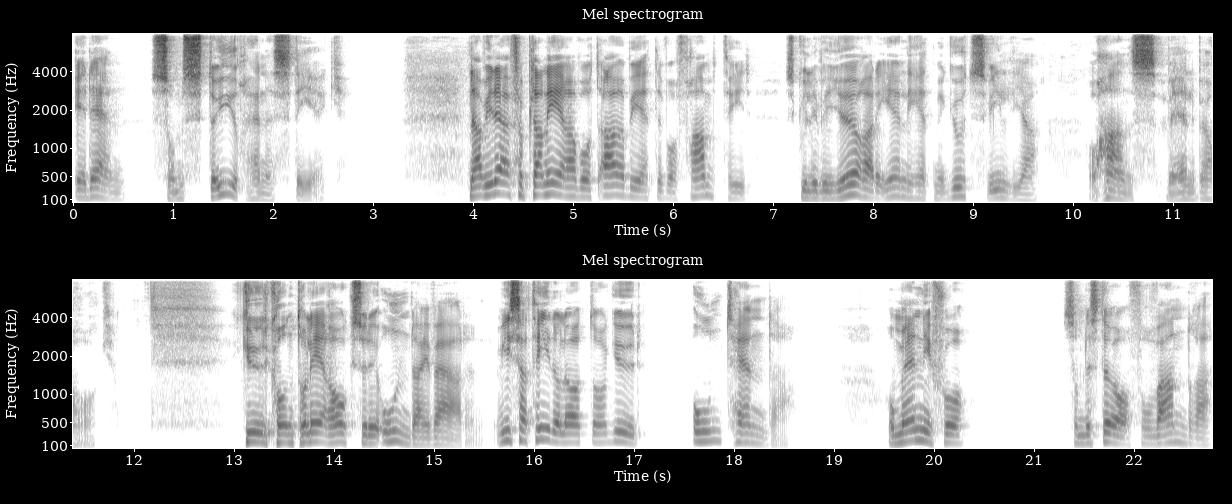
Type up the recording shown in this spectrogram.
är den som styr hennes steg. När vi därför planerar vårt arbete, vår framtid, skulle vi göra det i enlighet med Guds vilja och hans välbehag. Gud kontrollerar också det onda i världen. Vissa tider låter Gud ont hända och människor, som det står, får vandra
